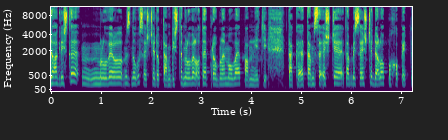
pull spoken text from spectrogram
No a když jste mluvil, znovu se ještě doptám, když jste mluvil o té problémové paměti, tak eh, tam, se ještě, tam by se ještě dalo pochopit,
